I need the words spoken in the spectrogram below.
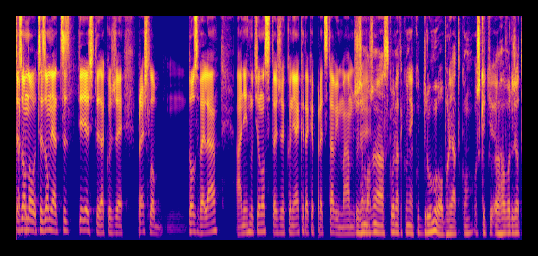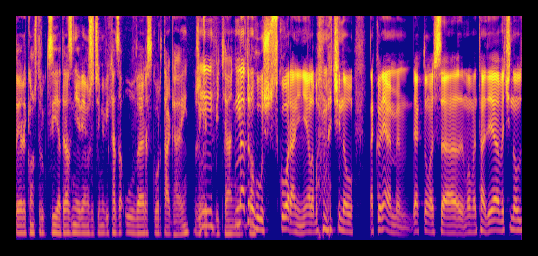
cez, mnou, cez mňa cez, tiež akože prešlo dosť veľa a nehnuteľnosti, takže ako nejaké také predstavy mám. Že, že možno skôr na takú nejakú druhú obhliadku. Už keď hovoríš o tej rekonštrukcii, ja teraz neviem, že či mi vychádza úver, skôr tak, hej? Že keď Mm, by ťa niekto... Na druhú už skôr ani nie, lebo väčšinou, ako neviem, jak to máš sa momentálne deje, a väčšinou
